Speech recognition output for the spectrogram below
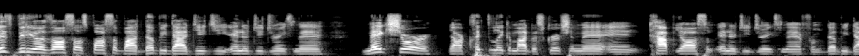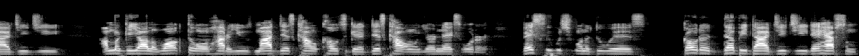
This video is also sponsored by W.GG Energy Drinks, man. Make sure y'all click the link in my description, man, and cop y'all some energy drinks, man, from W.GG. I'm gonna give y'all a walkthrough on how to use my discount code to get a discount on your next order. Basically, what you want to do is go to W.GG. They have some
